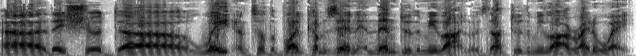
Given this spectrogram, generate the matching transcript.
Uh, they should uh, wait until the blood comes in and then do the milah. Let's not do the milah right away.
